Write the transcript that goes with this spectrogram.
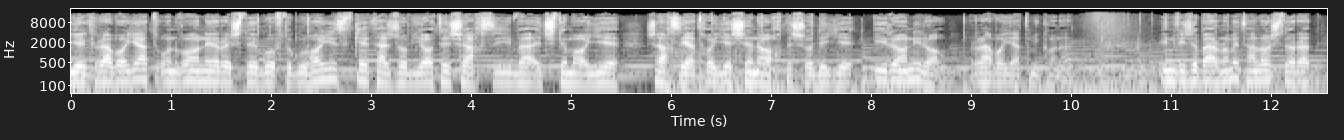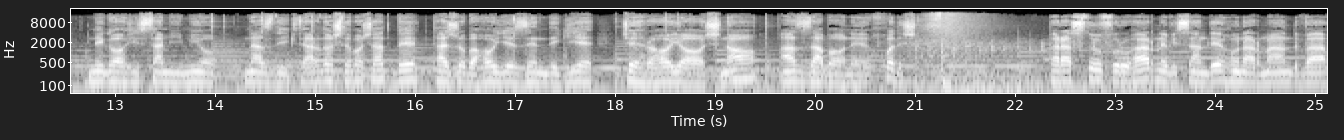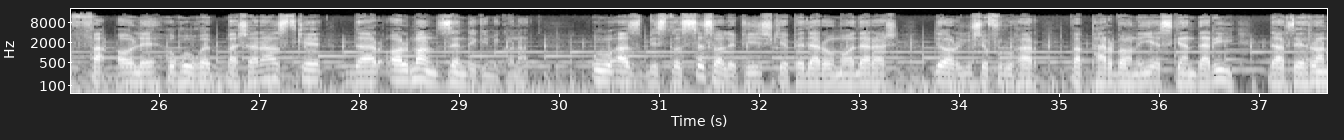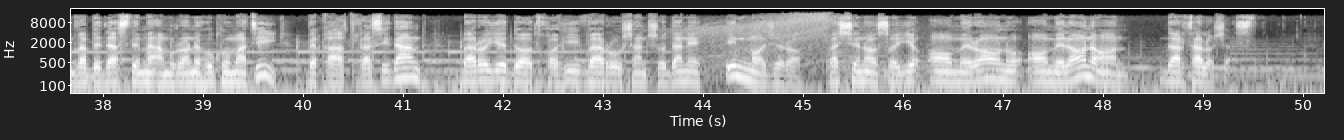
یک روایت عنوان رشته گفتگوهایی است که تجربیات شخصی و اجتماعی شخصیت‌های شناخته شده ایرانی را روایت می کند. این ویژه برنامه تلاش دارد نگاهی صمیمی و نزدیکتر داشته باشد به تجربه های زندگی چهره های آشنا از زبان خودشان. پرستو فروهر نویسنده هنرمند و فعال حقوق بشر است که در آلمان زندگی می کند. او از 23 سال پیش که پدر و مادرش داریوش فروهر و پروانه اسکندری در تهران و به دست معموران حکومتی به قتل رسیدند برای دادخواهی و روشن شدن این ماجرا و شناسایی آمران و عاملان آن در تلاش است.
